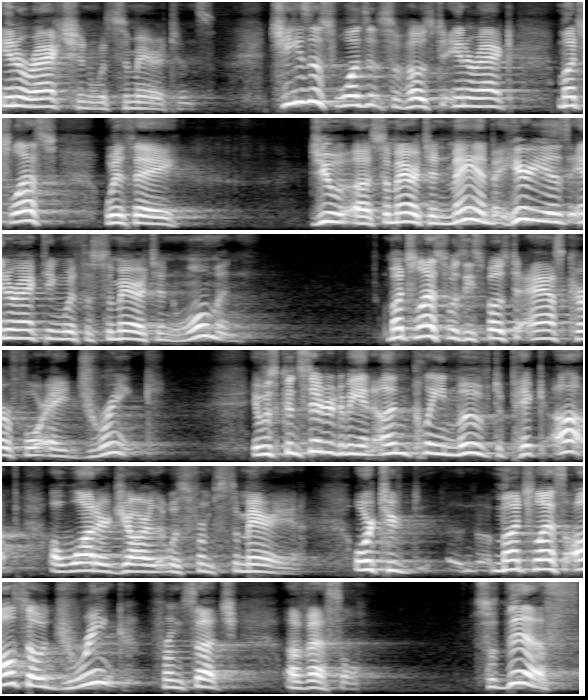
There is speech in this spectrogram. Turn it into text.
interaction with Samaritans. Jesus wasn't supposed to interact, much less with a, Jew, a Samaritan man, but here he is interacting with a Samaritan woman. Much less was he supposed to ask her for a drink. It was considered to be an unclean move to pick up a water jar that was from Samaria, or to much less also drink from such a vessel. So, this,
